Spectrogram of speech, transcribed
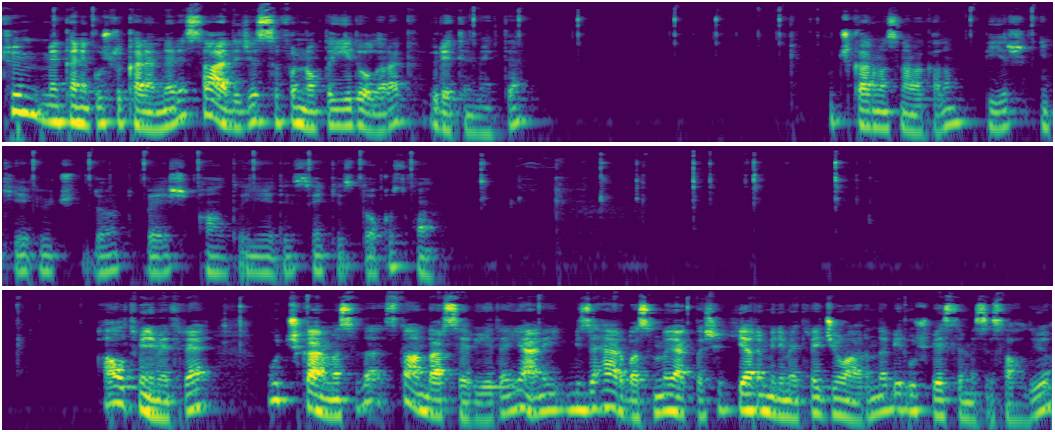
tüm mekanik uçlu kalemleri sadece 0.7 olarak üretilmekte. Uç çıkarmasına bakalım. 1, 2, 3, 4, 5, 6, 7, 8, 9, 10. Alt milimetre uç çıkarması da standart seviyede. Yani bize her basımda yaklaşık yarım milimetre civarında bir uç beslemesi sağlıyor.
